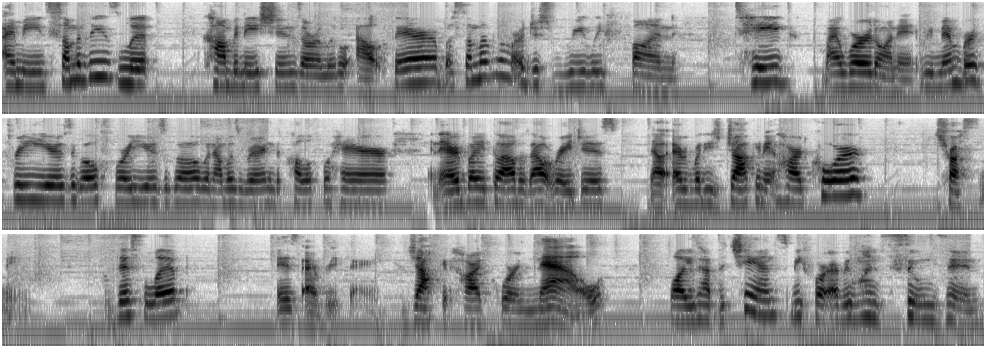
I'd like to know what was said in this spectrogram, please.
I mean, some of these lip combinations are a little out there, but some of them are just really fun. Take my word on it. Remember three years ago, four years ago, when I was wearing the colorful hair and everybody thought I was outrageous? Now everybody's jocking it hardcore. Trust me, this lip is everything. Jock it hardcore now while you have the chance before everyone zooms in.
